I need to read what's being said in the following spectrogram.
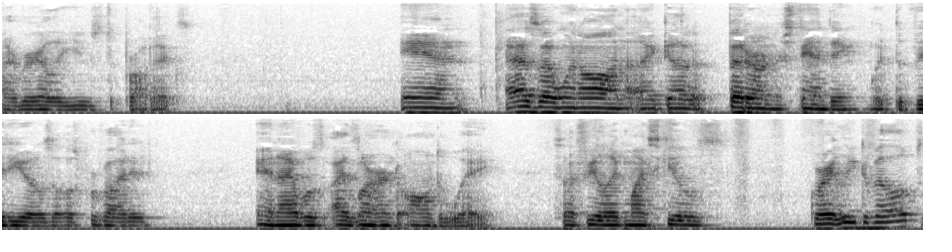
I rarely used the products. And as I went on, I got a better understanding with the videos I was provided, and I was I learned on the way. So I feel like my skills greatly developed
